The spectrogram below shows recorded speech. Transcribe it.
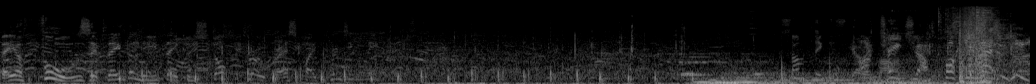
They are fools if they believe they can stop progress by printing leaflets. Something is going on. Teach you fucking lesson!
